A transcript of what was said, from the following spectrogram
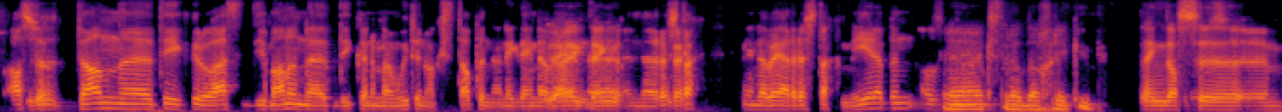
Als we dan eh, tegen Kroatië, die mannen eh, die kunnen maar moeten nog stappen. En ik denk dat Ja, wij ik een, denk- een, rustdag, ik denk dat wij een rustdag meer hebben. Als ik Ja, extra dag recup. Denk dat ze, Dus, ehm,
